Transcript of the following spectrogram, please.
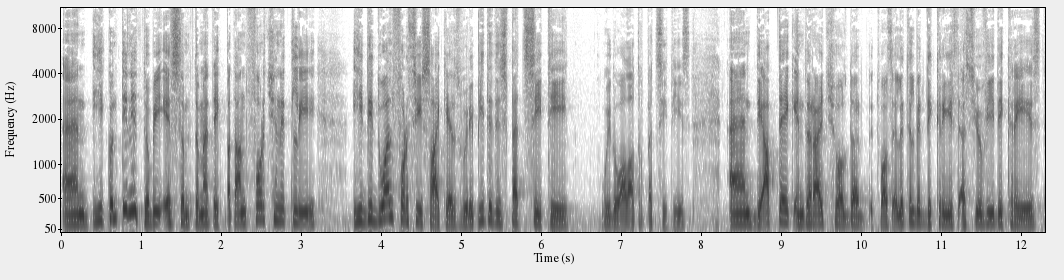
And he continued to be asymptomatic, but unfortunately, he did well for three cycles. We repeated his PET CT. We do a lot of PET CTs. And the uptake in the right shoulder, it was a little bit decreased, SUV decreased,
